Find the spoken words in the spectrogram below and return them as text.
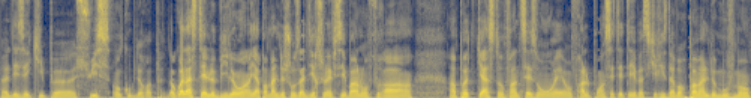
des équipes suisses en Coupe d'Europe. Donc voilà, c'était le bilan. Hein. Il y a pas mal de choses à dire sur le FC Bâle. On fera un, podcast en fin de saison et on fera le point cet été parce qu'il risque d'avoir pas mal de mouvements.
